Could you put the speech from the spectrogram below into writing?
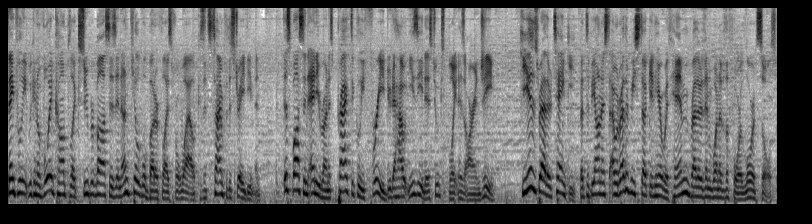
Thankfully, we can avoid complex super bosses and unkillable butterflies for a while because it's time for the Stray Demon. This boss in any run is practically free due to how easy it is to exploit his RNG. He is rather tanky, but to be honest, I would rather be stuck in here with him rather than one of the four Lord Souls.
